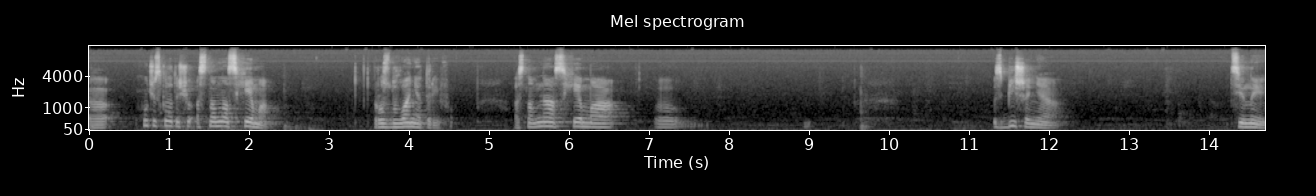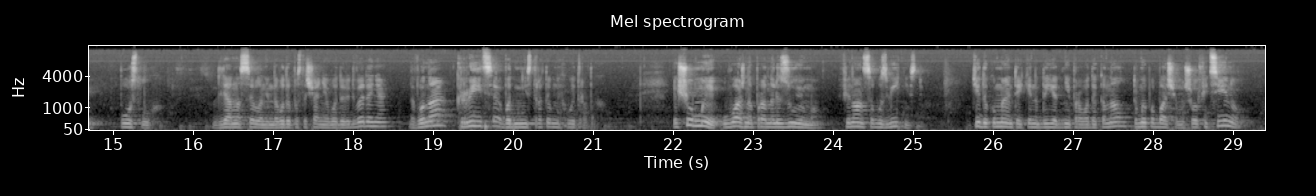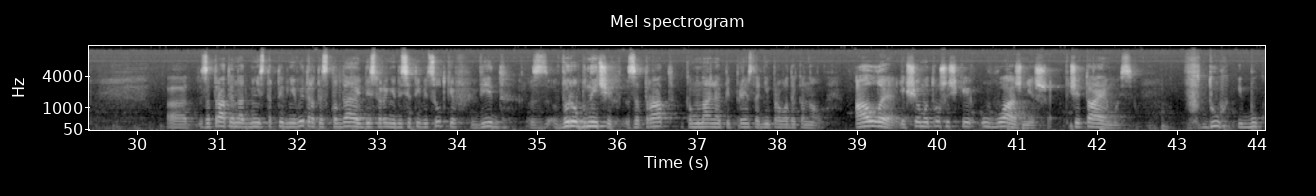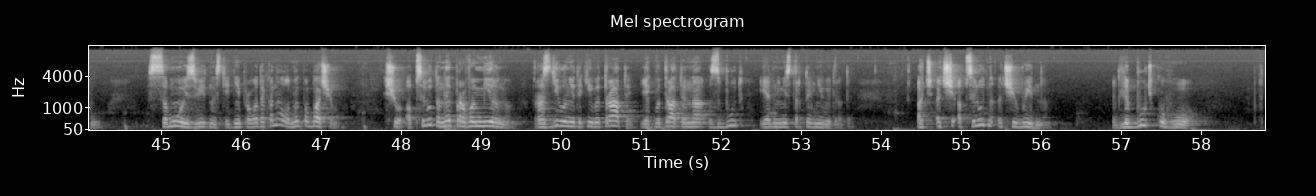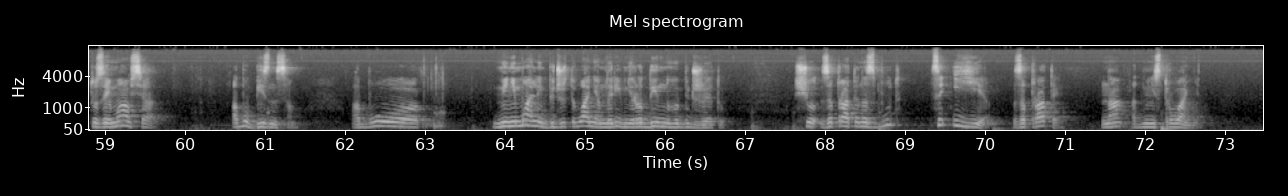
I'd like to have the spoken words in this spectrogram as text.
Е, Хочу сказати, що основна схема роздування тарифу, основна схема е, збільшення ціни послуг для населення на водопостачання і водовідведення, вона криється в адміністративних витратах. Якщо ми уважно проаналізуємо фінансову звітність, ті документи, які надає Дніпроводоканал, то ми побачимо, що офіційно затрати на адміністративні витрати складають десь в районі 10% від виробничих затрат комунального підприємства Дніпроводоканал. Але якщо ми трошечки уважніше вчитаємось в дух і букву самої звітності Дніпроводоканалу, ми побачимо, що абсолютно неправомірно розділені такі витрати, як витрати на збут і адміністративні витрати. Абсолютно очевидно для будь-кого, хто займався або бізнесом, або мінімальним бюджетуванням на рівні родинного бюджету, що затрати на збут це і є затрати на адміністрування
